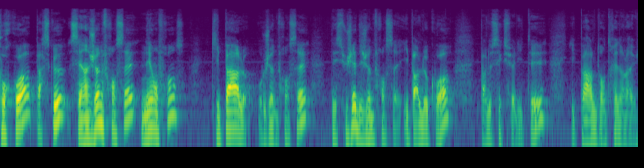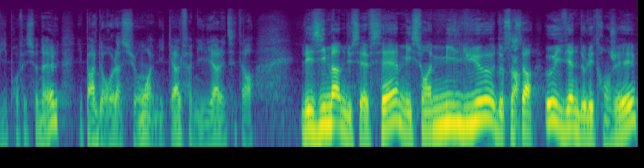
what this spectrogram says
Pourquoi? Parce que c'est un jeune Français né en France qui parle aux jeunes Français des sujets des jeunes Français. Il parle de quoi? Il parle de sexualité, il parle d'entrer dans la vie professionnelle, il parle de relations amicales, familiales, etc. Les imams du CFCM, ils sont un milieu de, tout ça. Eux, ils viennent de l'étranger,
